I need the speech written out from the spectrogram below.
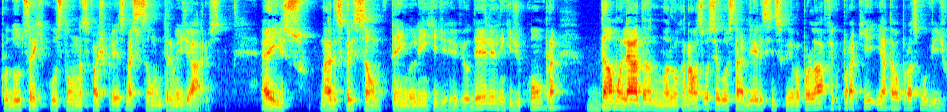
produtos aí que custam nessa faixa de preço, mas são intermediários. É isso. Na descrição tem o link de review dele, link de compra. Dá uma olhada no meu canal. Se você gostar dele, se inscreva por lá. Fico por aqui e até o próximo vídeo.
